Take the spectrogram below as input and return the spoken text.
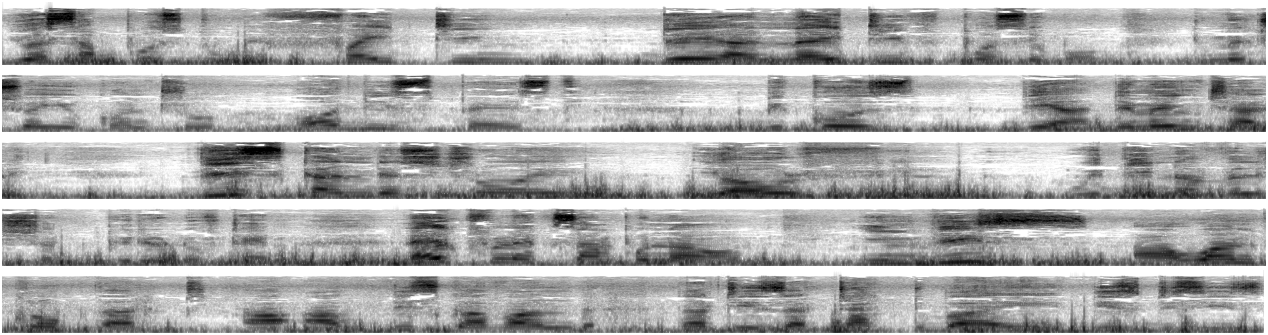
you are supposed to be fighting day and night if possible to make sure you control all these pests because they are the main challenge. This can destroy your whole field within a very short period of time. Like for example now, in this uh, one crop that uh, I've discovered that is attacked by this disease,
